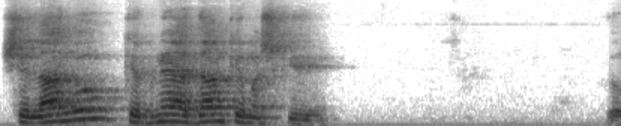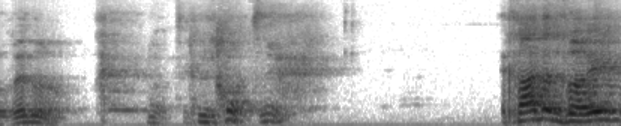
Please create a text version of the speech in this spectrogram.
שלנו כבני אדם, כמשקיעים. זה עובד או לא? לא, צריך ללחוץ. אחד הדברים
